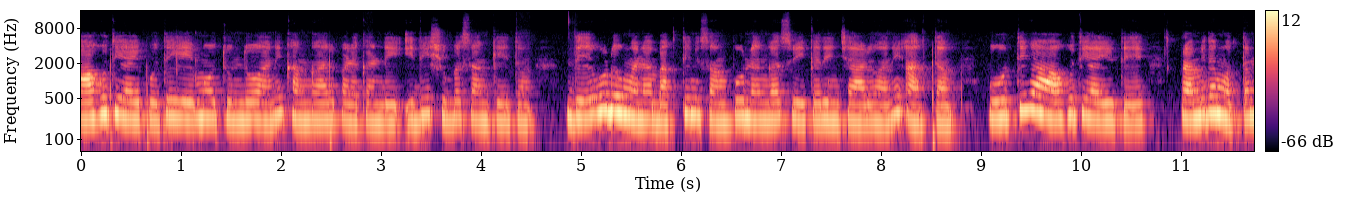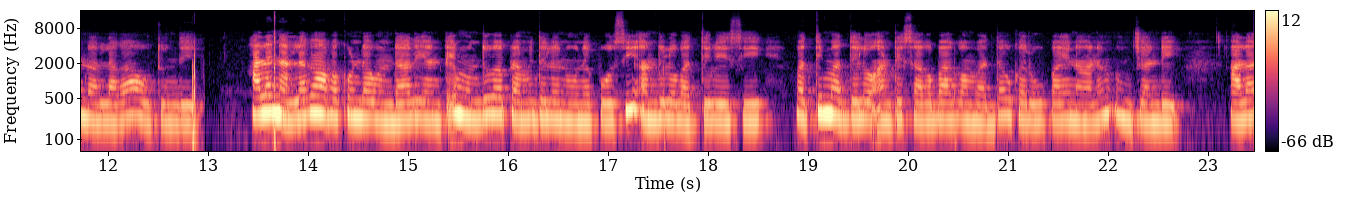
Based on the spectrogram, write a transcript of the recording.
ఆహుతి అయిపోతే ఏమవుతుందో అని కంగారు పడకండి. ఇది శుభ సంకేతం. దేవుడు మన భక్తిని సంపూర్ణంగా స్వీకరించాడు అని అర్థం. పూర్తిగా ఆహుతి అయితే ప్రమిద మొత్తం నల్లగా అవుతుంది. అలా నల్లగా అవ్వకుండా ఉండాలి అంటే ముందుగా ప్రమిదలో నూనె పోసి అందులో వత్తి వేసి వత్తి మధ్యలో అంటే సగభాగం వద్ద ఒక రూపాయి నాణెం ఉంచండి. అలా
